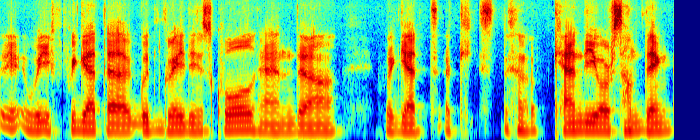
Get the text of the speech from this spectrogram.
if we get a good grade in school and uh, we get a candy or something,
